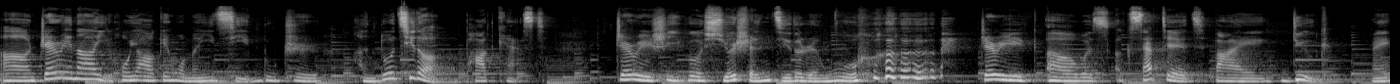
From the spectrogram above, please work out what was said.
嗯、j e r r y 呢以后要跟我们一起录制很多期的 podcast。Jerry 是一个学神级的人物。 Jerry 呃、was accepted by Duke，哎，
